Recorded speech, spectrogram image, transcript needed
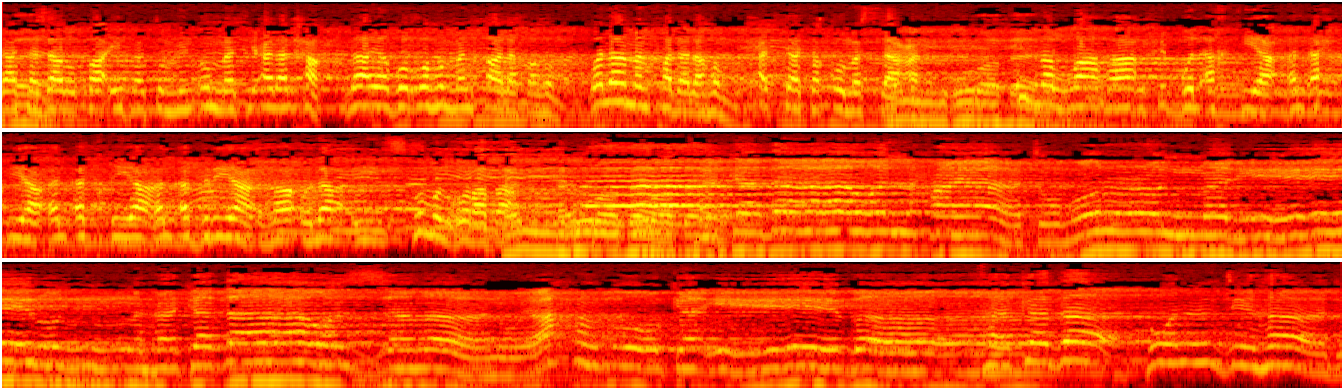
لا تزال طائفة من أمتي على الحق. لا يضرهم من خالفهم ولا من خذلهم حتى تقوم الساعة. إن الله يحب الأخفياء الأحفياء الأتقياء الأبرياء. هؤلاء هم الغرباء. هكذا والحياة مر مرير هكذا والزمان يحظو كئيبا هكذا هو الجهاد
